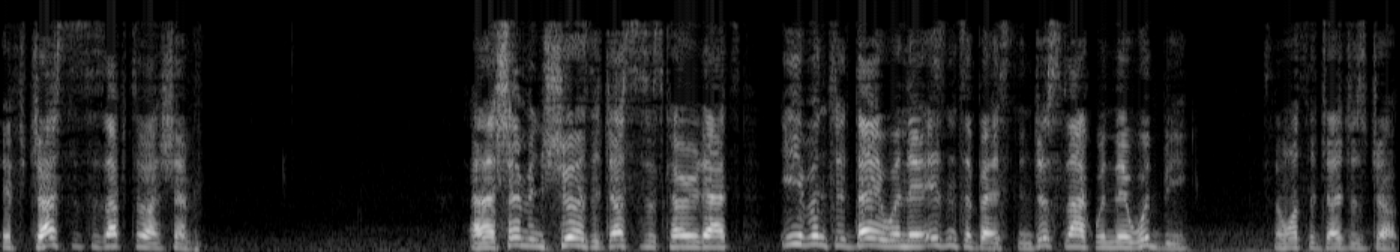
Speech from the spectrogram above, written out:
If justice is up to Hashem, and Hashem ensures that justice is carried out even today when there isn't a Beis Din, just like when there would be, so then what's the judge's job?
